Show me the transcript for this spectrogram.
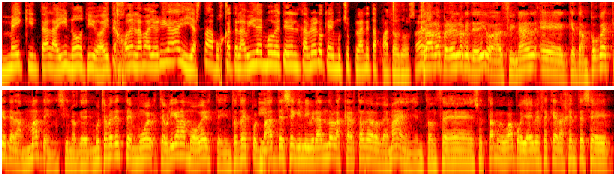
making tal ahí no tío ahí te joden la mayoría y ya está búscate la vida y muévete en el tablero que hay muchos planetas para todos ¿sabes? Claro, pero es lo que te digo, al final eh, que tampoco es que te las maten, sino que muchas veces te mueve, te obligan a moverte y entonces pues vas desequilibrando las cartas de los demás y entonces eso está muy guapo y hay veces que la gente se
